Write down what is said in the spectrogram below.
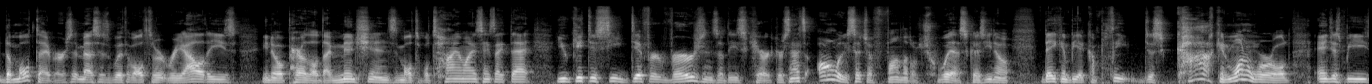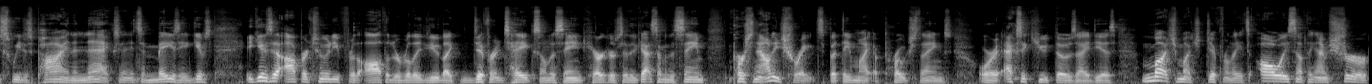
the multiverse. It messes with alternate realities, you know, parallel dimensions, multiple timelines, things like that. You get to see different versions of these characters, and that's always such a fun little twist because you know they can be a complete just cock in one world and just be sweet as pie in the next, and it's amazing. It gives it gives the opportunity for the author to really do like different takes on the same character, so they've got some of the same personality traits, but they might approach things or execute those ideas much much differently. It's always something I'm sure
